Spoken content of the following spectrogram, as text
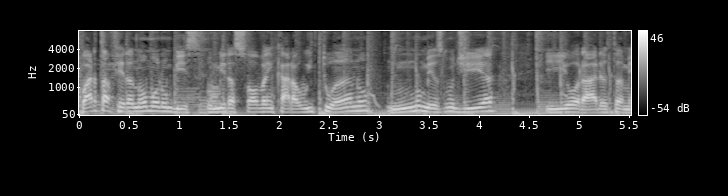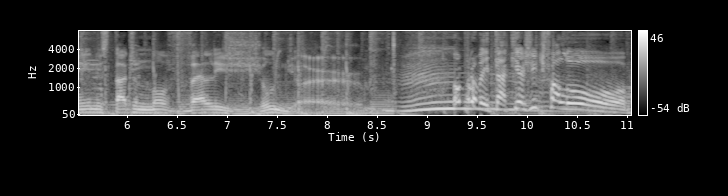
Quarta-feira no Morumbis. O Mirassol vai encarar o Ituano no mesmo dia. E horário também no estádio Novelli Júnior. Vamos aproveitar aqui, a gente falou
